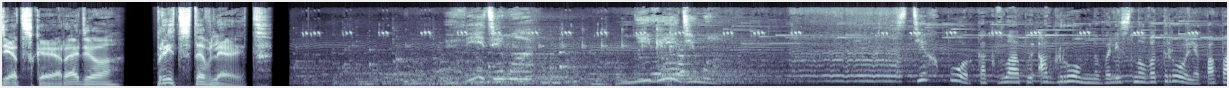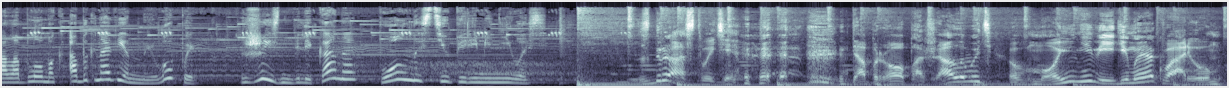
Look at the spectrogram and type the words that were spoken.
Детское радио представляет Видимо, невидимо С тех пор, как в лапы огромного лесного тролля попал обломок обыкновенной лупы, жизнь великана полностью переменилась. Здравствуйте! Добро пожаловать в мой невидимый аквариум.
